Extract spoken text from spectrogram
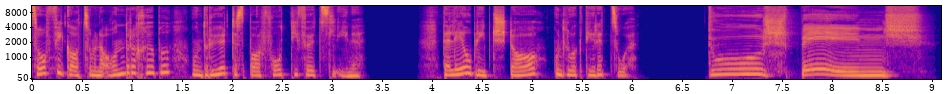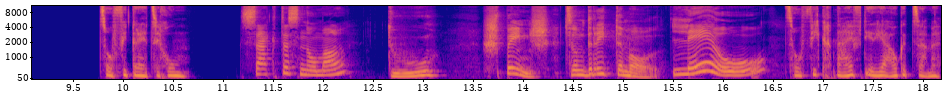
Sophie geht zu einem anderen Kübel und rührt ein paar Fotifötzel rein. Der Leo bleibt stehen und schaut ihr zu. Du spinnst. Sophie dreht sich um. Sag das nochmal. Du spinnst zum dritten Mal. Leo, Sophie kneift ihre Augen zusammen.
